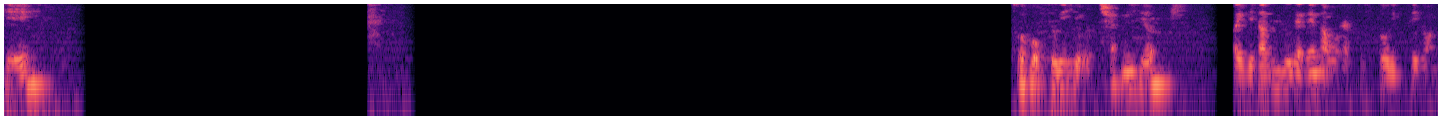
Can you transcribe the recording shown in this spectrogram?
Okay. So hopefully he will check me here. But if he doesn't do that, then I will have to slowly click on.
